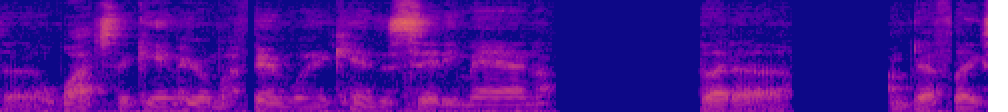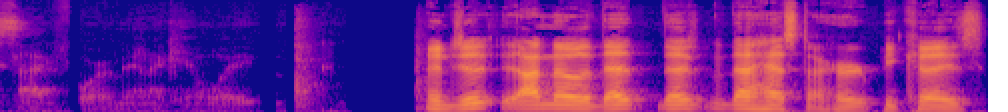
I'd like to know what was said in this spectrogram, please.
to watch the game here with my family in Kansas City, man. But uh, I'm definitely excited for it, man. I can't wait. And just, I know that that that has to hurt because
